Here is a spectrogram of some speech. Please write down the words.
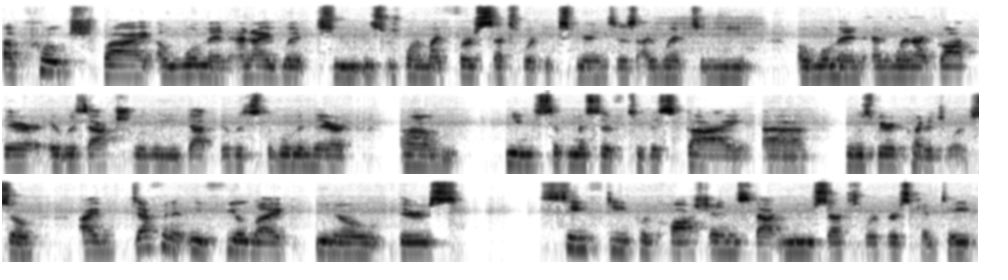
approached by a woman, and I went to this was one of my first sex work experiences. I went to meet a woman. And when I got there, it was actually that it was the woman there um, being submissive to this guy uh, who was very predatory. So I definitely feel like, you know, there's safety precautions that new sex workers can take,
